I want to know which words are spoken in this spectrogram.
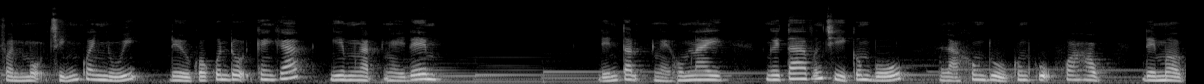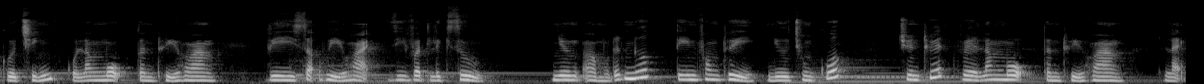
Phần mộ chính quanh núi đều có quân đội canh gác nghiêm ngặt ngày đêm. Đến tận ngày hôm nay, người ta vẫn chỉ công bố là không đủ công cụ khoa học để mở cửa chính của lăng mộ Tần Thủy Hoàng vì sợ hủy hoại di vật lịch sử. Nhưng ở một đất nước tin phong thủy như Trung Quốc, truyền thuyết về lăng mộ Tần Thủy Hoàng lại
